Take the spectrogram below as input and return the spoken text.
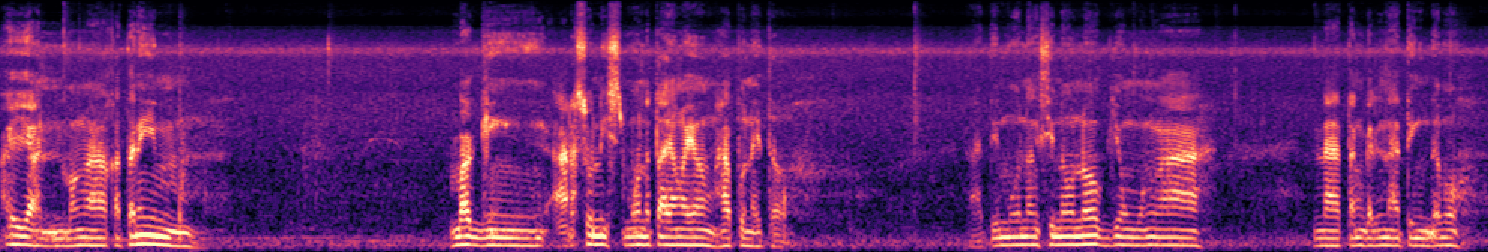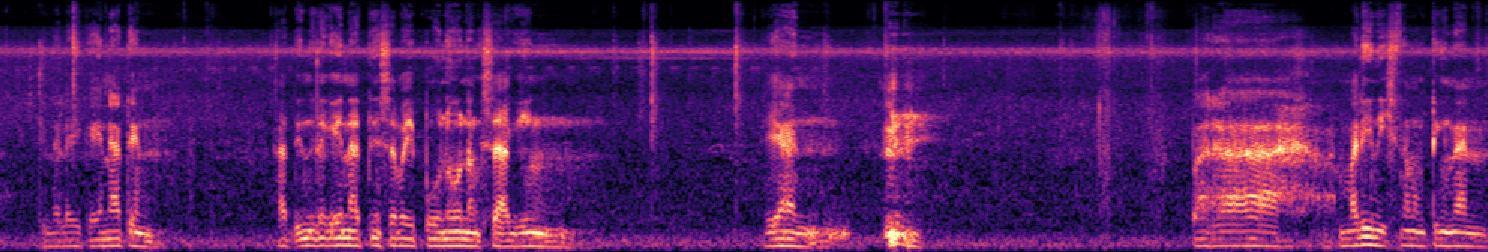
Ayan mga katanim. Maging arsonis muna tayo ngayong hapon na ito. Atin munang sinunog yung mga natanggal nating damo. Tinalaykay natin. At inilagay natin sa may puno ng saging. Ayan. Para malinis namang tingnan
